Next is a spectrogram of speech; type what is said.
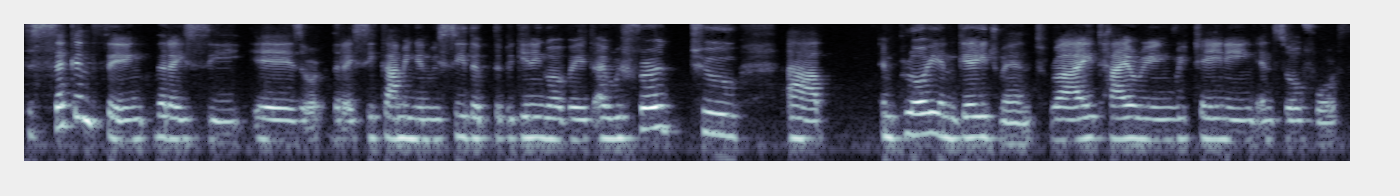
the second thing that i see is or that i see coming and we see the, the beginning of it i referred to uh, employee engagement right? Hiring retaining and so forth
